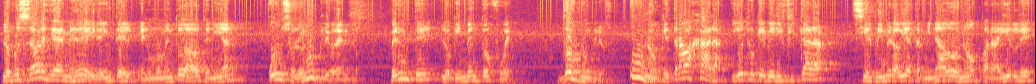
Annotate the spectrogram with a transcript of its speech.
Los procesadores de AMD y de Intel en un momento dado tenían un solo núcleo dentro, pero Intel lo que inventó fue dos núcleos, uno que trabajara y otro que verificara si el primero había terminado o no para irle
